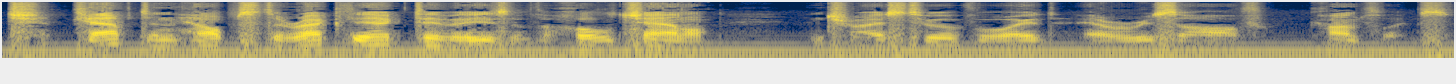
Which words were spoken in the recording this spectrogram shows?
ch captain helps direct the activities of the whole channel and tries to avoid or resolve conflicts.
